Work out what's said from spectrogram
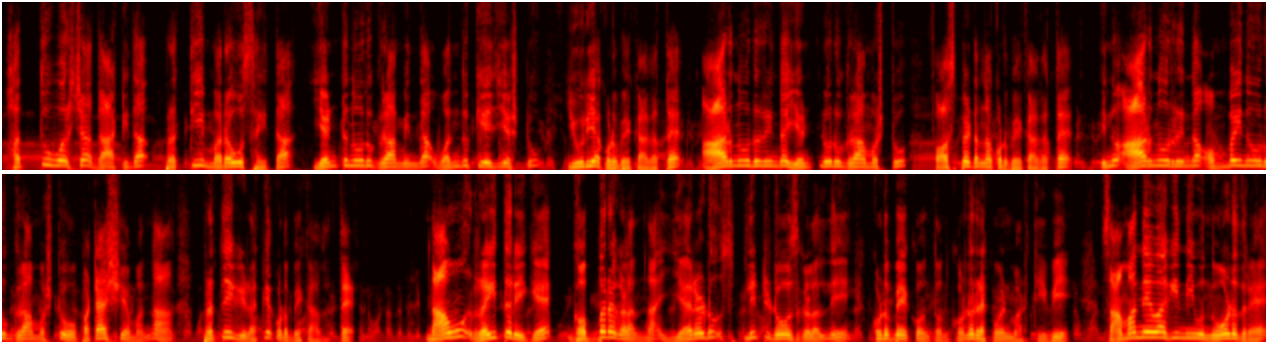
ಹತ್ತು ವರ್ಷ ದಾಟಿದ ಪ್ರತಿ ಮರವು ಸಹಿತ ಎಂಟುನೂರು ಗ್ರಾಮಿಂದ ಒಂದು ಕೆ ಜಿಯಷ್ಟು ಯೂರಿಯಾ ಕೊಡಬೇಕಾಗತ್ತೆ. ಆರುನೂರರಿಂದ ಎಂಟುನೂರು ಗ್ರಾಮಷ್ಟು ಫಾಸ್ಫೇಟನ್ನು ಕೊಡಬೇಕಾಗತ್ತೆ. ಇನ್ನು ಆರುನೂರರಿಂದ ಒಂಬೈನೂರು ಗ್ರಾಮಷ್ಟು ಅಷ್ಟು ಪೊಟ್ಯಾಷಿಯಮ್ ಅನ್ನ ಪ್ರತಿ ಗಿಡಕ್ಕೆ ಕೊಡಬೇಕಾಗತ್ತೆ. ನಾವು ರೈತರಿಗೆ ಗೊಬ್ಬರಗಳನ್ನು ಎರಡು ಸ್ಪ್ಲಿಟ್ ಡೋಸ್ಗಳಲ್ಲಿ ಕೊಡಬೇಕು ಅಂತ ಅಂದ್ಕೊಂಡು ರೆಕಮೆಂಡ್ ಮಾಡ್ತೀವಿ. ಸಾಮಾನ್ಯವಾಗಿ ನೀವು ನೋಡಿದ್ರೆ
